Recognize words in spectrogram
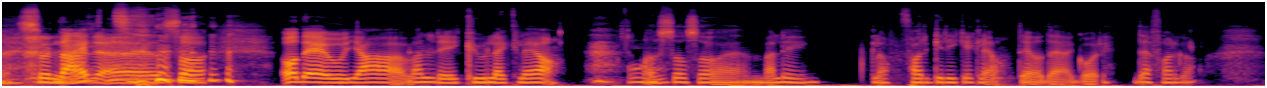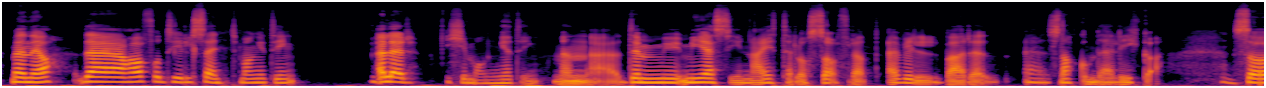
Så leit. eh, og det er jo ja, veldig kule klær. Oh. Og så så eh, veldig glad for fargerike klær. Det er jo det jeg går i. Det er farger. Men ja, det har fått tilsendt mange ting. Eller ikke mange ting, men eh, det er mye jeg sier nei til også, for at jeg vil bare eh, snakke om det jeg liker. Mm. Så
